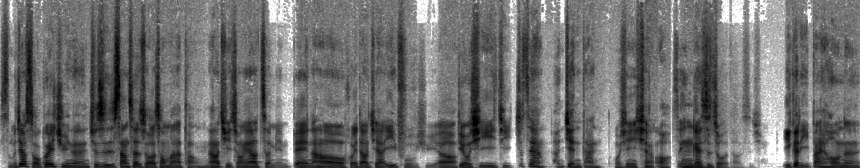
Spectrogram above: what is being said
什么叫守规矩呢？就是上厕所要冲马桶，然后起床要折棉被，然后回到家衣服需要丢洗衣机，就这样，很简单。我心想，哦，这应该是做得到的事情。一个礼拜后呢，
